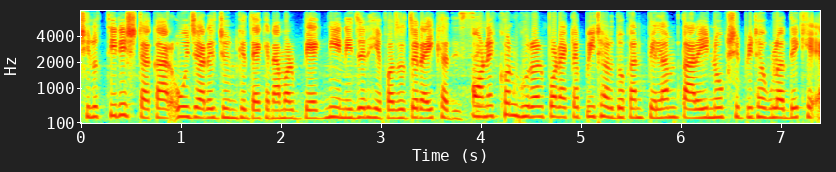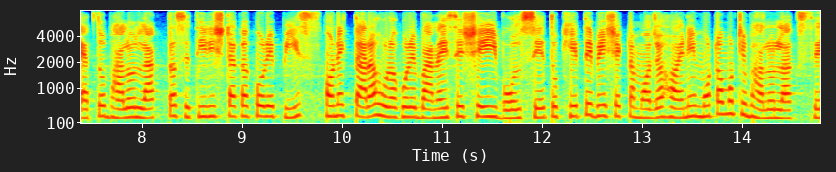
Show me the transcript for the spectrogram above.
ছিল তিরিশ টাকা, আর ওই জারের জনকে দেখেন, আমার ব্যাগ নিয়ে নিজের হেফাজতে রাইখা দিছি। অনেকক্ষণ ঘোরার পর একটা পিঠার দোকান পেলাম। তার এই নকশি পিঠাগুলো দেখে এত ভালো লাগতাছে তিরিশ টাকা করে পিস। অনেক তাড়াহুড়া করে বানাইছে সেই বলছে তো খেতে বেশ একটা মজা হয়নি মোটামুটি ভালো লাগছে।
